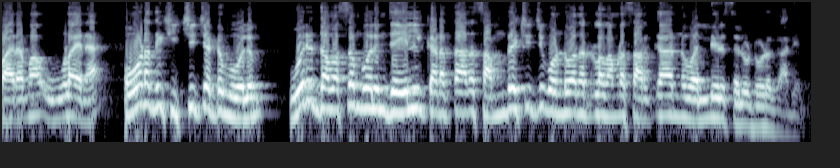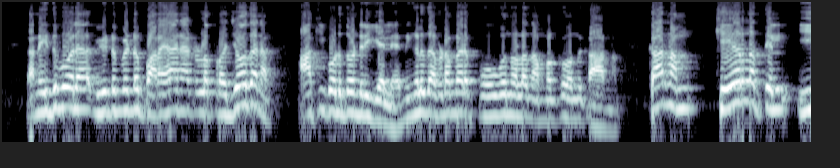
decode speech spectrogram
പരമ ഊളനെ കോടതി ശിക്ഷിച്ചിട്ട് പോലും ഒരു ദിവസം പോലും ജയിലിൽ കിടത്താതെ സംരക്ഷിച്ചു കൊണ്ടുവന്നിട്ടുള്ള നമ്മുടെ സർക്കാരിന് വലിയൊരു സല്യൂട്ട് കൊടുക്കുക കാരണം ഇതുപോലെ വീണ്ടും വീണ്ടും പറയാനായിട്ടുള്ള പ്രചോദനം ആക്കി കൊടുത്തോണ്ടിരിക്കുകയല്ലേ? നിങ്ങൾ ഇത് എവിടം വരെ പോകുമെന്നുള്ള നമ്മൾക്ക് ഒന്ന് കാരണം കാരണം കേരളത്തിൽ ഈ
